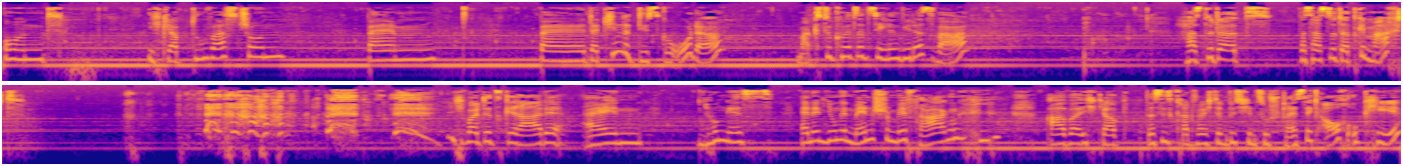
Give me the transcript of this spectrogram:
Und ich glaube, du warst schon beim bei der Kinderdisco, oder? Magst du kurz erzählen, wie das war? Hast du dort, was hast du dort gemacht? Ich wollte jetzt gerade ein junges, einen jungen Menschen befragen, aber ich glaube, das ist gerade vielleicht ein bisschen zu stressig. Auch okay.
